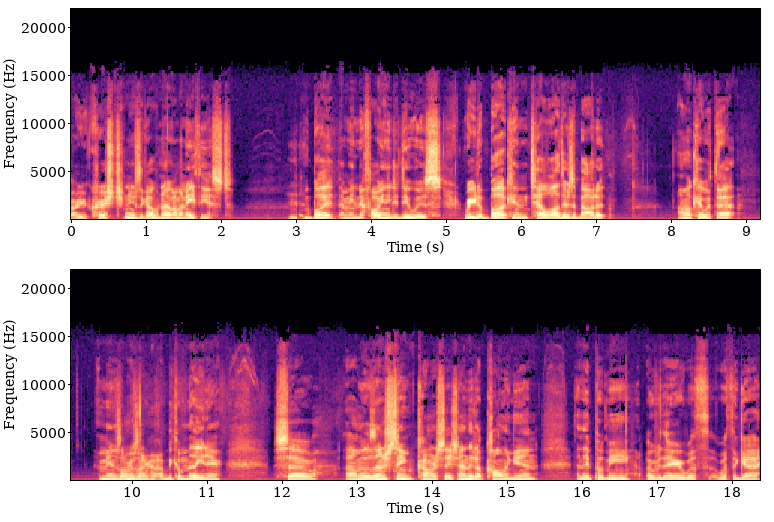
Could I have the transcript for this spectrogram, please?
are you christian he's like oh no i'm an atheist but i mean if all you need to do is read a book and tell others about it i'm okay with that i mean as long as i, I become a millionaire so um, it was an interesting conversation i ended up calling in and they put me over the air with with the guy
